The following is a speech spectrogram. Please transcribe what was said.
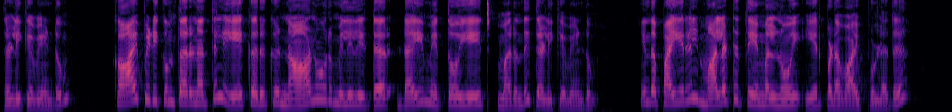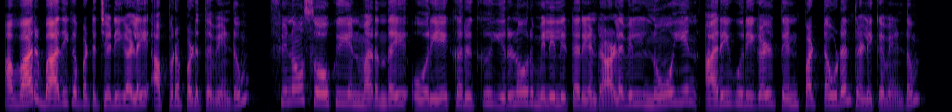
தெளிக்க வேண்டும். காய் பிடிக்கும் தருணத்தில் ஏக்கருக்கு நானூறு மில்லிலிட்டர் டைமெத்தோயேட் மருந்தை தெளிக்க வேண்டும். இந்த பயிரில் மலட்டு தேமல் நோய் ஏற்பட வாய்ப்புள்ளது. அவ்வாறு பாதிக்கப்பட்ட செடிகளை அப்புறப்படுத்த வேண்டும். ஃபினோசோகுயின் மருந்தை ஓர் ஏக்கருக்கு இருநூறு மில்லிலிட்டர் என்ற அளவில் நோயின் அறிகுறிகள் தென்பட்டவுடன் தெளிக்க வேண்டும்.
